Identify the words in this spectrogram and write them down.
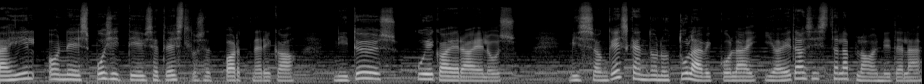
vähil on ees positiivsed vestlused partneriga nii töös kui ka eraelus, mis on keskendunud tulevikule ja edasistele plaanidele.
